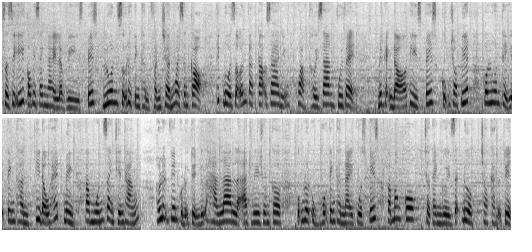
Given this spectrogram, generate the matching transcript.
Sở dĩ có biệt danh này là vì Space luôn giữ được tinh thần phấn chấn ngoài sân cỏ, thích đùa giỡn và tạo ra những khoảng thời gian vui vẻ. Bên cạnh đó thì Space cũng cho biết cô luôn thể hiện tinh thần thi đấu hết mình và muốn giành chiến thắng. Huấn luyện viên của đội tuyển nữ Hà Lan là Adrie Jonker cũng luôn ủng hộ tinh thần này của Space và mong cô trở thành người dẫn đường cho cả đội tuyển.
